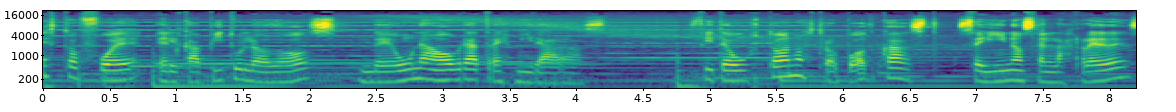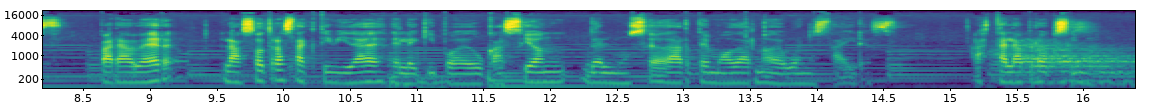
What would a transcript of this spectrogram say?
Esto fue el capítulo 2 de Una obra tres miradas si te gustó nuestro podcast, seguinos en las redes para ver las otras actividades del equipo de educación del Museo de Arte Moderno de Buenos Aires. Hasta la próxima.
